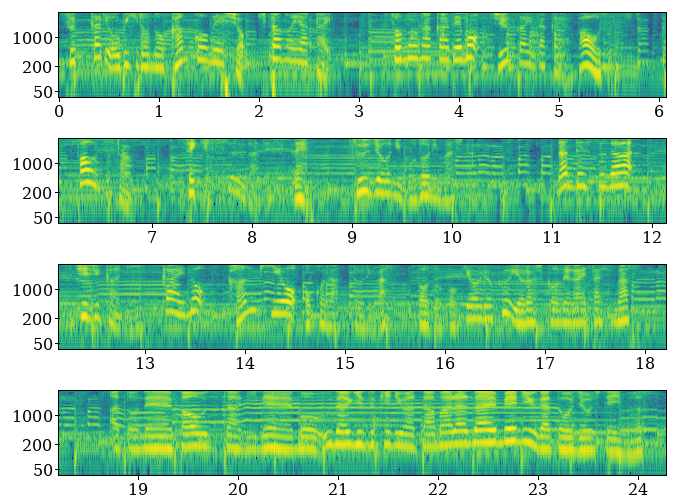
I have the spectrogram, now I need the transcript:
すっかり帯広の観光名所北の屋台。その中でも中華居酒屋パオズ。パオズさん席数がですね通常に戻りました。なんですが1時間に1回の換気を行っております。どうぞご協力よろしくお願いいたします。あとねパオズさんにねもううなぎ好きにはたまらないメニューが登場しています。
